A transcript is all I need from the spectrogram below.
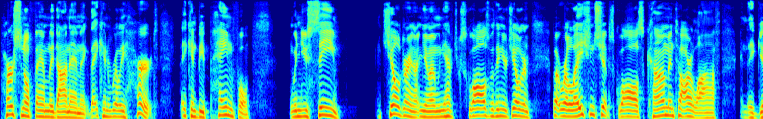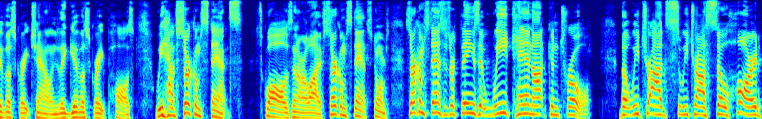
personal family dynamic, they can really hurt. They can be painful. When you see children, you know, when you have squalls within your children, but relationship squalls come into our life and they give us great challenge. They give us great pause. We have circumstance squalls in our life, circumstance storms. Circumstances are things that we cannot control but we tried we try so hard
